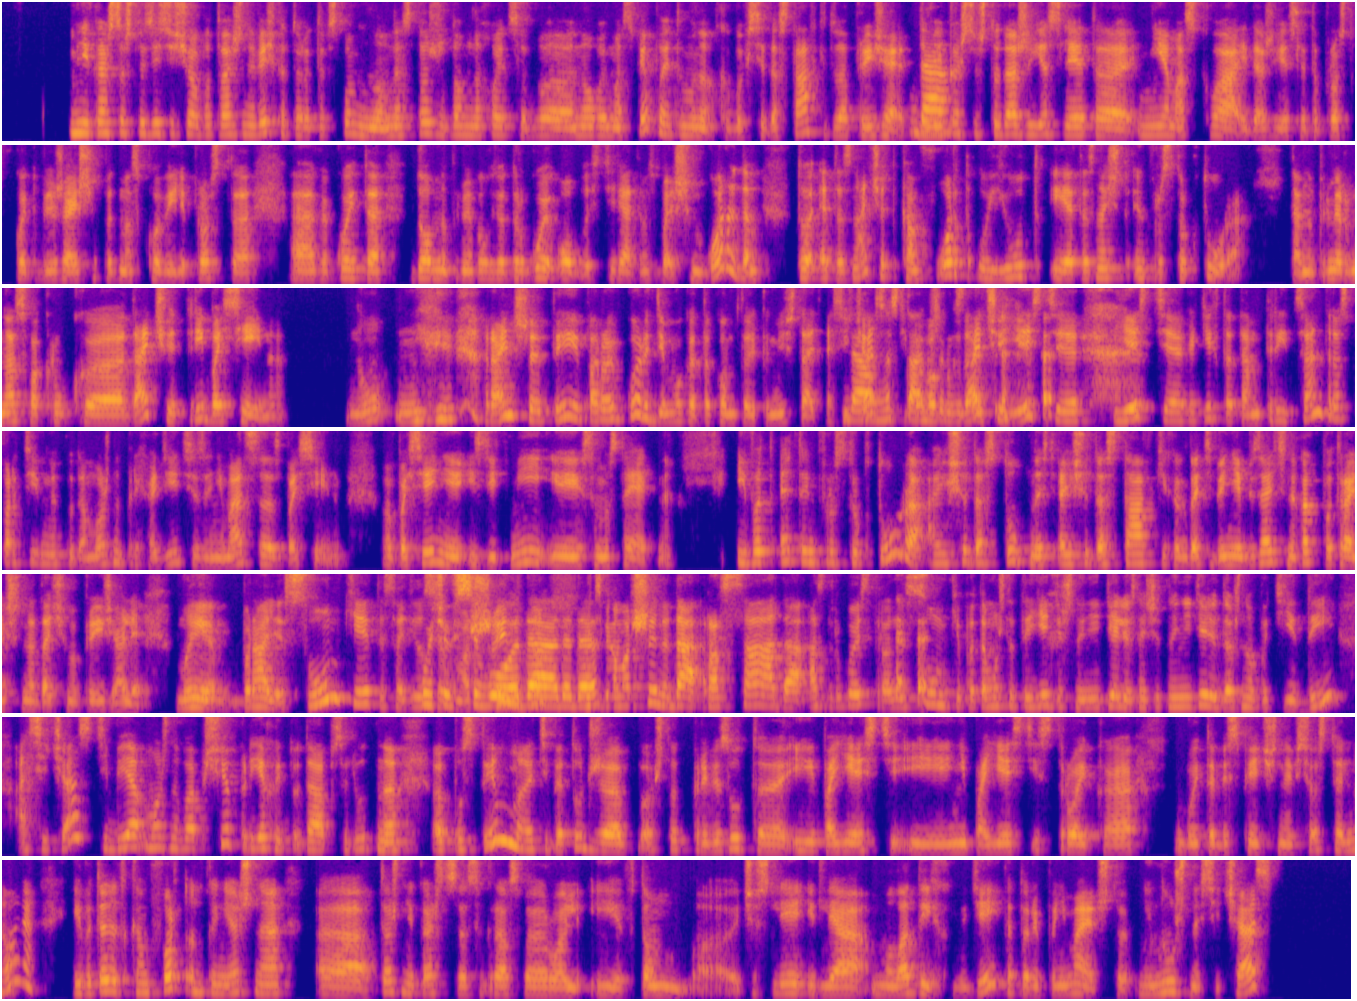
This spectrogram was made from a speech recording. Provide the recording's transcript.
Мне кажется, что здесь еще вот важная вещь, которую ты вспомнила. У нас тоже дом находится в Новой Москве, поэтому ну, как бы все доставки туда приезжают. Да. Но мне кажется, что даже если это не Москва, и даже если это просто какой-то ближайший Подмосковье или просто э, какой-то дом, например, какой-то другой области рядом с большим городом, то это значит комфорт, уют, и это значит инфраструктура. Там, например, у нас вокруг э, дачи три бассейна. Ну, не, раньше ты порой в городе мог о таком только мечтать, а сейчас да, у, тебя вокруг кстати. дачи есть, э, есть э, каких-то там три центра спортивных, куда можно приходить и заниматься с бассейном, в бассейне и с детьми, и самостоятельно. И вот эта инфраструктура, а еще доступность, а еще доставки, когда тебе не обязательно, как вот раньше на дачу мы приезжали, мы брали сумки, ты садился Куча в машину, всего, да, да, да. у тебя машина, да, рассада, а с другой стороны сумки, потому что ты едешь на неделю, значит, на неделю должно быть еды, а сейчас тебе можно вообще приехать приехать туда абсолютно э, пустым, э, тебе тут же э, что-то привезут и поесть, и не поесть, и стройка будет обеспечена, и все остальное. И вот этот комфорт, он, конечно, тоже, мне кажется, сыграл свою роль и в том числе и для молодых людей, которые понимают, что не нужно сейчас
